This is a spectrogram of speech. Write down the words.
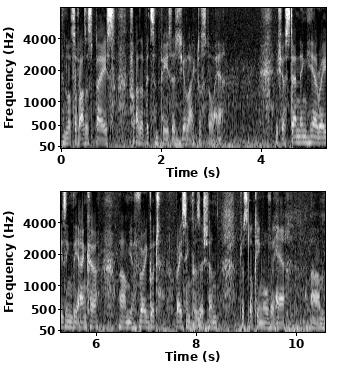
and lots of other space for other bits and pieces you like to store here. If you're standing here raising the anchor, um, you have a very good bracing position, just looking over here um,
